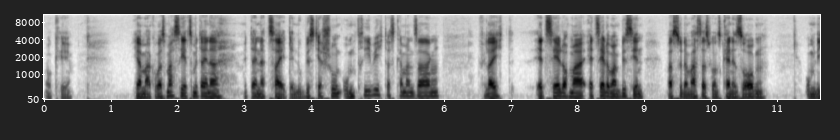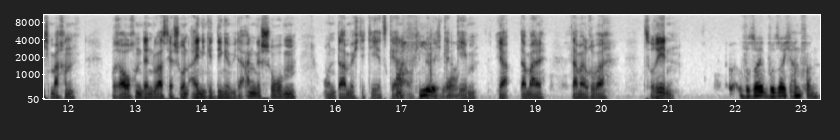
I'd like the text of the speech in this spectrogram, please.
Okay. Ja, Marco, was machst du jetzt mit deiner, mit deiner Zeit? Denn du bist ja schon umtriebig, das kann man sagen. Vielleicht erzähl doch mal, erzähl doch mal ein bisschen, was du da machst, dass wir uns keine Sorgen um dich machen brauchen, denn du hast ja schon einige Dinge wieder angeschoben und da möchte ich dir jetzt gerne Ach, auch viel, die Möglichkeit ja. geben, ja, da mal, da mal drüber zu reden. Wo soll, wo soll ich anfangen?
